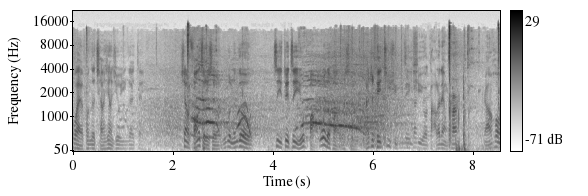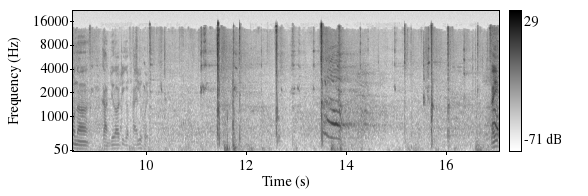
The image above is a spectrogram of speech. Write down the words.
傅海峰的强项，就应该在像防守的时候，如果能够自己对自己有把握的话，我想还是可以继续。继续又打了两拍，然后呢？感觉到这个机会，哎，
